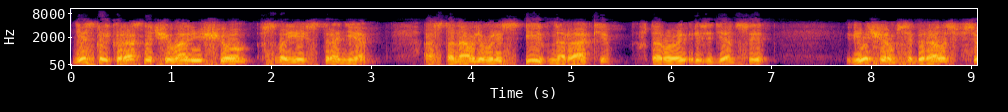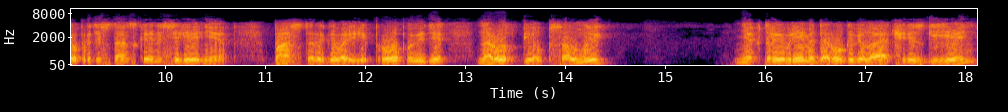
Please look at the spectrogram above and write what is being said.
Несколько раз ночевали еще в своей стране, останавливались и в Нараке, второй резиденции. Вечером собиралось все протестантское население, пасторы говорили проповеди, народ пел псалмы. Некоторое время дорога вела через Гиень,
